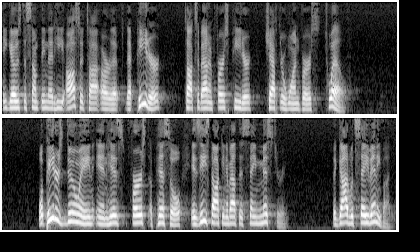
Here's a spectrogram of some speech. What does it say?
he goes to something that he also taught, or that, that Peter talks about in 1 Peter chapter 1, verse 12. What Peter's doing in his first epistle is he's talking about this same mystery. That God would save anybody.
